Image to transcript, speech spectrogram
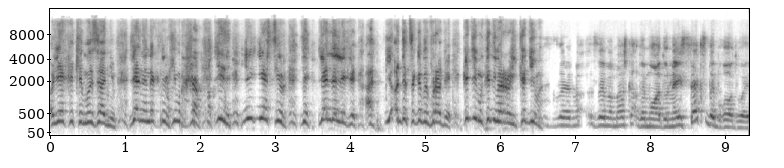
הולכת למוזיאונים, לאן אנחנו הולכים עכשיו? יש סיור, לאן ללכת? עוד הצגה בברודווי, קדימה, קדימה רועי, קדימה. זה ממש ככה, ומועדוני סקס בברודווי,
